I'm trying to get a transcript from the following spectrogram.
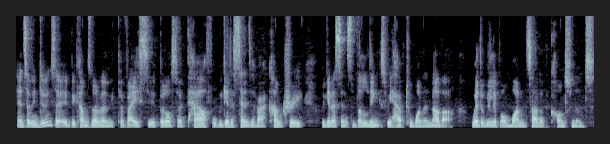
and so, in doing so, it becomes not only pervasive but also powerful. We get a sense of our country, we get a sense of the links we have to one another, whether we live on one side of the continent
